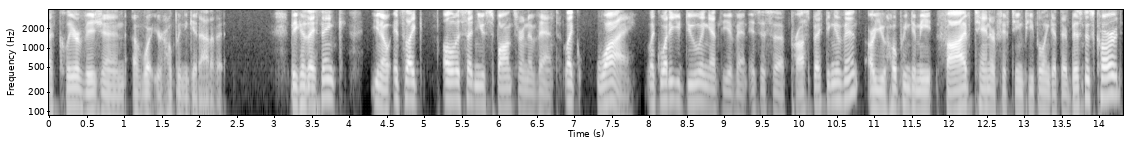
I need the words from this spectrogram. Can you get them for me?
a clear vision of what you're hoping to get out of it. Because I think you know it's like all of a sudden you sponsor an event. Like why? Like what are you doing at the event? Is this a prospecting event? Are you hoping to meet 5 10 or 15 people and get their business card?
